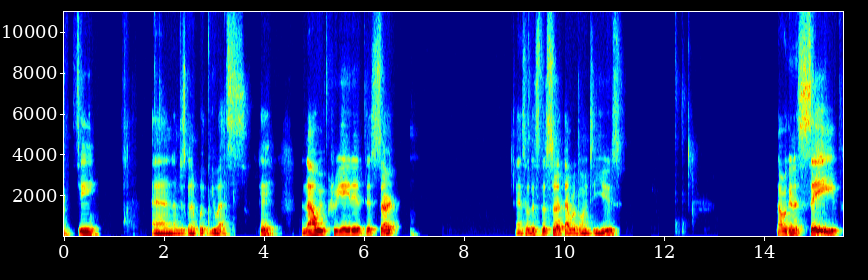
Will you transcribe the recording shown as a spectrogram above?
IT, and I'm just going to put US. Okay, and now we've created this cert. And so this is the cert that we're going to use. Now we're going to save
